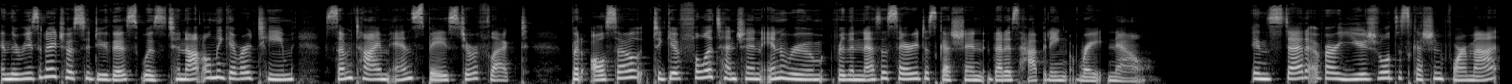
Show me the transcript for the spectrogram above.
And the reason I chose to do this was to not only give our team some time and space to reflect, but also to give full attention and room for the necessary discussion that is happening right now. Instead of our usual discussion format,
